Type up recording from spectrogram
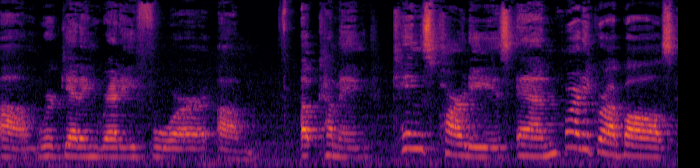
Um, we're getting ready for um, upcoming King's parties and Mardi Gras balls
